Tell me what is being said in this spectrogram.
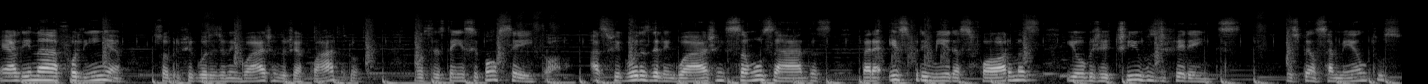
É ali na folhinha sobre figuras de linguagem do dia 4, vocês têm esse conceito. Ó. As figuras de linguagem são usadas para exprimir as formas e objetivos diferentes dos pensamentos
